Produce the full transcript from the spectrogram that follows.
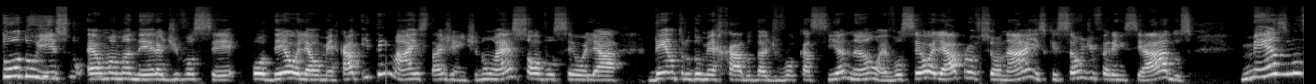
tudo isso é uma maneira de você poder olhar o mercado. E tem mais, tá, gente? Não é só você olhar dentro do mercado da advocacia, não. É você olhar profissionais que são diferenciados mesmo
